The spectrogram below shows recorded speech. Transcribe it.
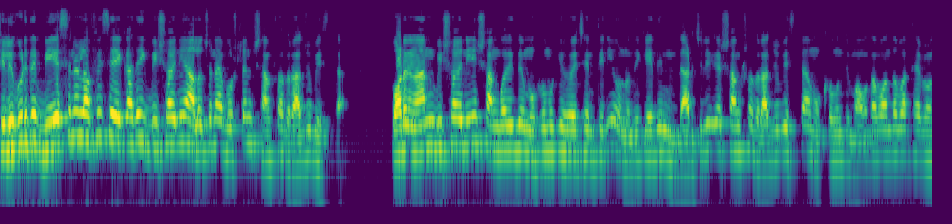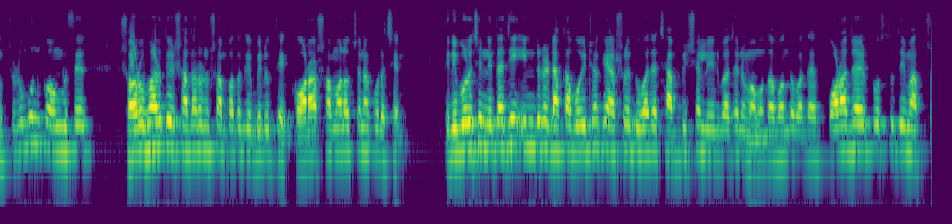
শিলিগুড়িতে বিএসএনএল অফিসে একাধিক বিষয় নিয়ে আলোচনায় বসলেন সাংসদ রাজু বিস্তা। পরে নানান বিষয় নিয়ে সাংবাদিকদের মুখোমুখি হয়েছেন তিনি। অন্যদিকে এদিন দার্জিলিংয়ের সাংসদ রাজু বিস্তা, মুখ্যমন্ত্রী মমতা বন্দ্যোপাধ্যায় এবং তৃণমূল কংগ্রেসের সর্বভারতীয় সাধারণ সম্পাদকের বিরুদ্ধে কড়া সমালোচনা করেছেন। তিনি বলেছেন, নেতাজি ইন্ডোরে ডাকা বৈঠকে আসলে দু সাল নির্বাচনে মমতা বন্দ্যোপাধ্যায় পরাজয়ের প্রস্তুতি মাত্র।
